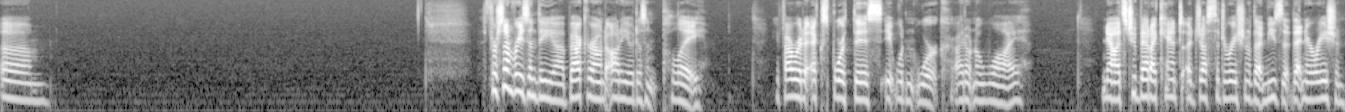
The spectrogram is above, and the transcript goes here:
um. for some reason the uh, background audio doesn't play. If I were to export this, it wouldn't work. I don't know why. Now it's too bad I can't adjust the duration of that music, that narration.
